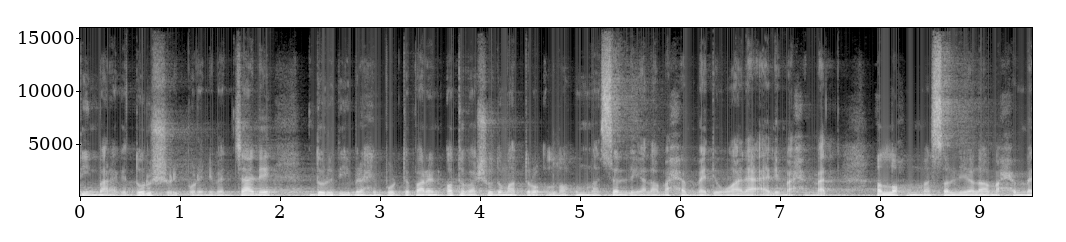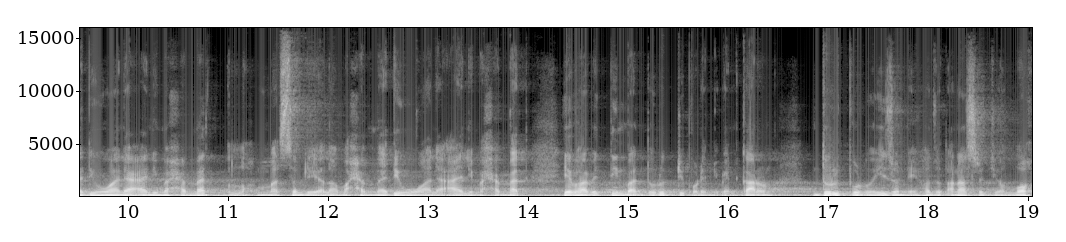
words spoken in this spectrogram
তিনবার আগে দরুদ শরীফ পড়ে নেবেন। চাইলে দরুদ ইব্রাহিম পড়তে পারেন অথবা শুধুমাত্র আল্লাহুম্মা সাল্লি আলা মাহমদ ওয়ালা আলী মাহমদ আল্লাহুম্মা সাল্লি আলা মাহমদ ওয়ালা আলী মাহমদ আল্লাহুম্মা সাল্লি আলা মাহমদ ওয়ালা আলী মাহমদ এভাবে তিনবার দরুদটি পড়ে নেবেন। কারণ দরুদ পড়ব এই জন্যে হজরত আনাস রাজি আল্লাহ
